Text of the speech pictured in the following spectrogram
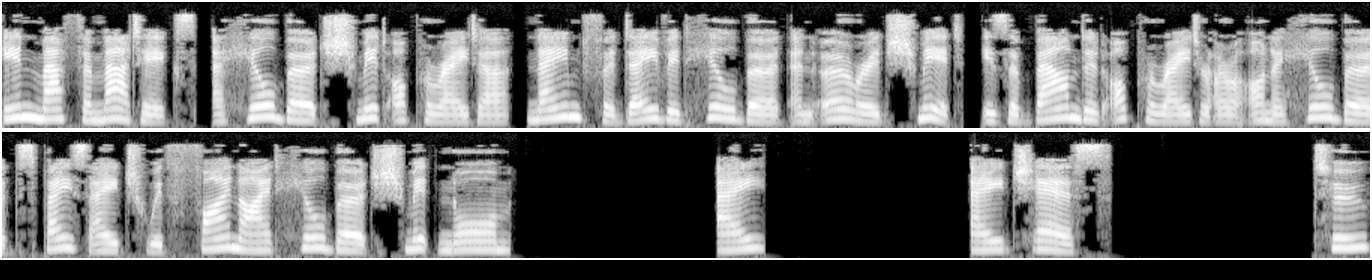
In mathematics, a Hilbert-Schmidt operator, named for David Hilbert and Erhard Schmidt, is a bounded operator on a Hilbert space H with finite Hilbert-Schmidt norm A HS 2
